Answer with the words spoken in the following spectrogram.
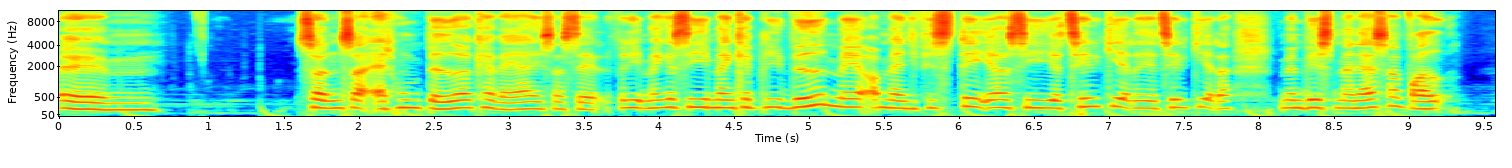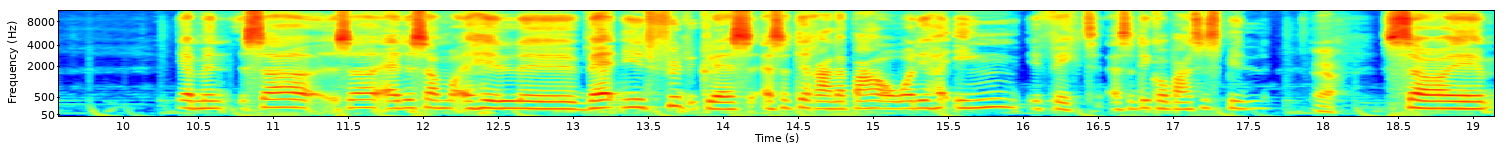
øhm, sådan så at hun bedre kan være i sig selv. Fordi man kan sige, at man kan blive ved med at manifestere og sige, jeg tilgiver dig, jeg tilgiver dig, men hvis man er så vred, jamen så, så er det som at hælde vand i et fyldt glas. Altså det render bare over, det har ingen effekt. Altså det går bare til spil. Ja. Så, øh,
